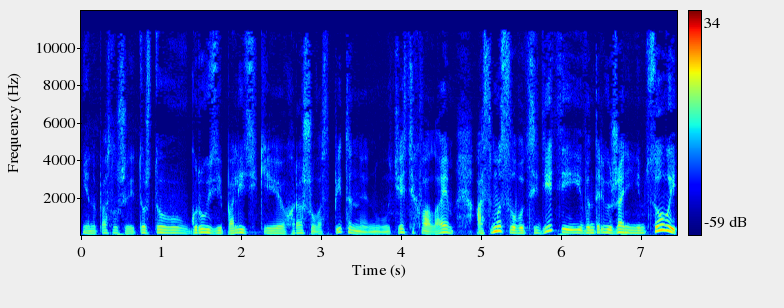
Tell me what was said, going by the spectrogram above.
Не, ну послушай, то, что в Грузии политики хорошо воспитаны, ну, честь и хвала им. А смысл вот сидеть и в интервью Жанне Немцовой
